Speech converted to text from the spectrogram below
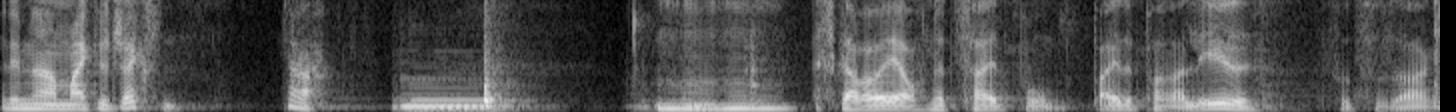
mit dem Namen Michael Jackson. Ja. Mhm. Es gab aber ja auch eine Zeit, wo beide parallel sozusagen.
